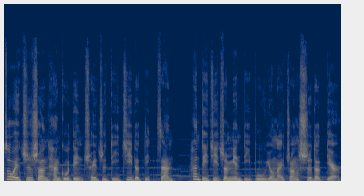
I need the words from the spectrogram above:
作为支撑和固定垂直笛髻的顶簪，和笛髻正面底部用来装饰的垫儿，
